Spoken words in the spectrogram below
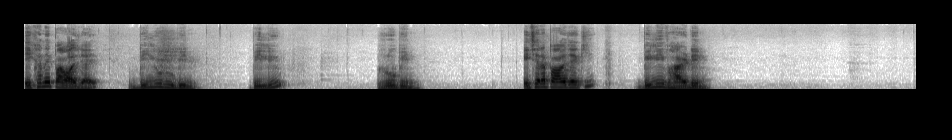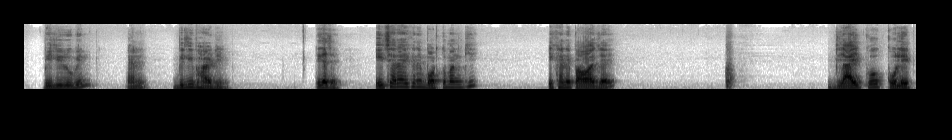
এখানে পাওয়া যায় বিলুরুবিন বিলু রুবিন এছাড়া পাওয়া যায় কি? বিলিভার্ডিন বিলিরুবিন অ্যান্ড বিলিভার্ডিন ঠিক আছে? এছাড়া এখানে বর্তমান কি? এখানে পাওয়া যায় গ্লাইকোকোলেট।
